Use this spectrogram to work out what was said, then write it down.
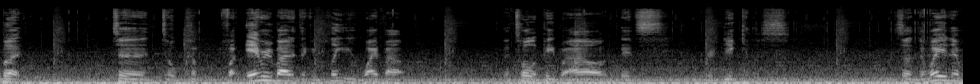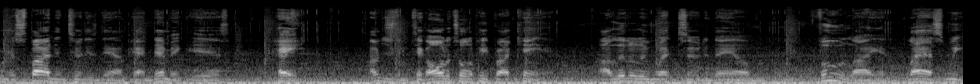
But to to for everybody to completely wipe out the toilet paper out, it's ridiculous. So the way that we're responding to this damn pandemic is, hey, I'm just gonna take all the toilet paper I can. I literally went to the damn Food Lion last week,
